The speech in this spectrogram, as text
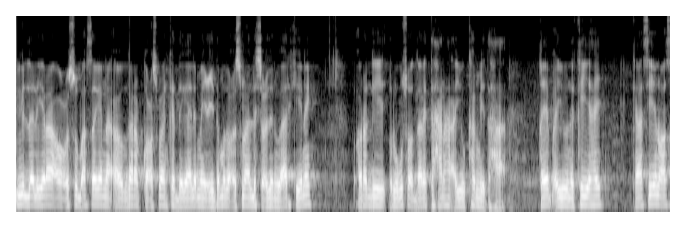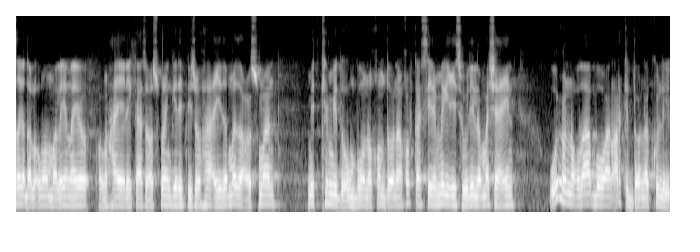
wiil dhalinyara oo cusub asagana oo garabka cusmaan ka dagaalamaya ciidamada cusmaan la socdan waa arkaynay oo raggii lagu soo daray taxanaha ayuu ka mid ahaa. Qeyb ayuuna ka yahay kaasi inuu asaga dhalo uma malaynayo oo maxaa yeelay kaasi cusmaan garabkiisu ahaa ciidamada cusmaan mid ka mid unbuu noqon doonaa. Qofkaasina magaciisa weli lama shaacin. Wuxuu noqdaaba waan arki doonaa kulley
